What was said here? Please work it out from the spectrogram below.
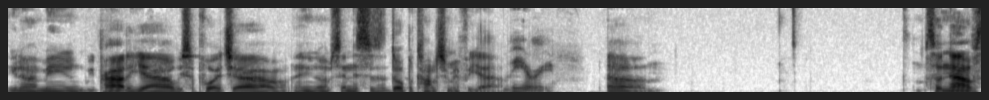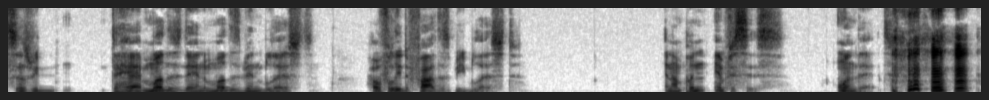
You know what I mean? We proud of y'all. We support y'all. And you know what I'm saying? This is a dope accomplishment for y'all. Very. Um, so now since we they had Mother's Day and the mother's been blessed, hopefully the fathers be blessed. And I'm putting emphasis on that.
